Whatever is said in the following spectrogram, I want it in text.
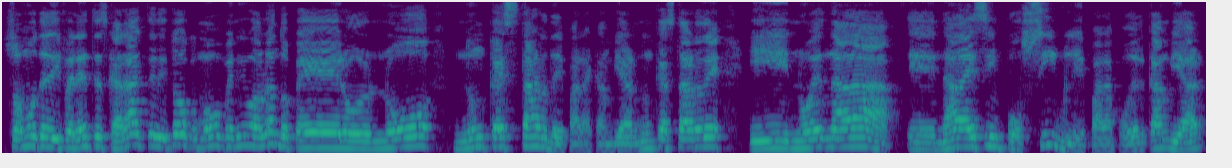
somos de diferentes caracteres y todo como hemos venido hablando, pero no, nunca es tarde para cambiar, nunca es tarde y no es nada, eh, nada es imposible para poder cambiar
